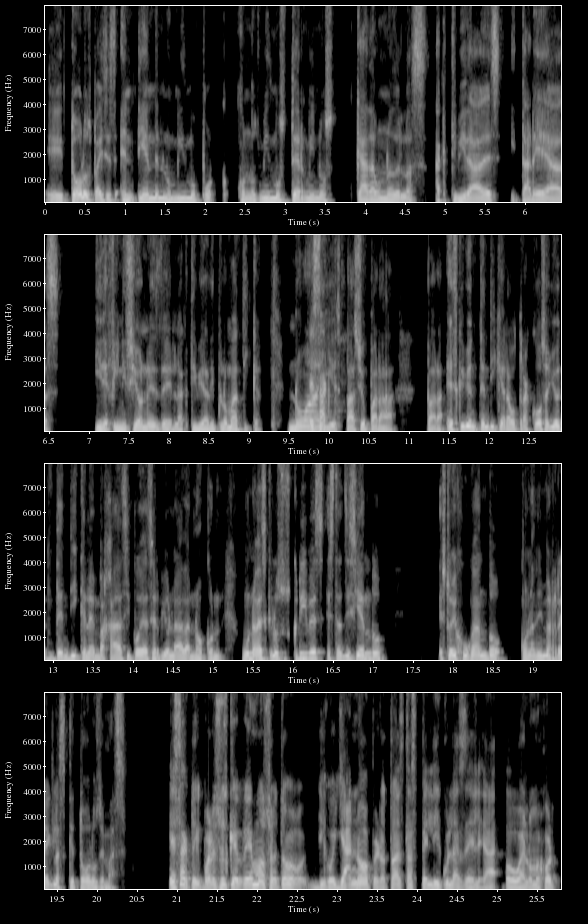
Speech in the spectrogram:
eh, todos los países entienden lo mismo por, con los mismos términos, cada una de las actividades y tareas y definiciones de la actividad diplomática. No hay espacio para, para, es que yo entendí que era otra cosa, yo entendí que la embajada sí podía ser violada. No, con una vez que lo suscribes, estás diciendo, estoy jugando con las mismas reglas que todos los demás. Exacto, y por eso es que vemos, sobre todo, digo, ya no, pero todas estas películas de, o a lo mejor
